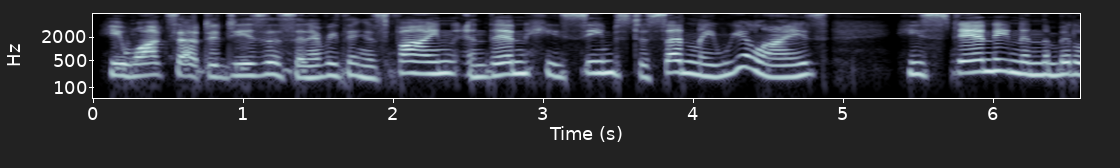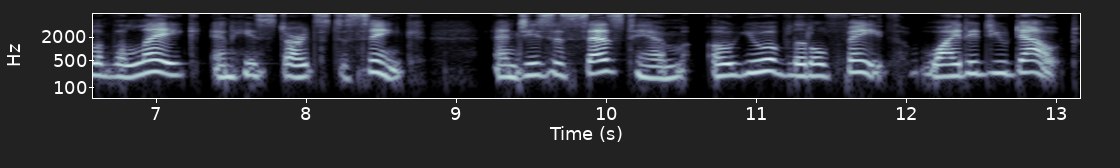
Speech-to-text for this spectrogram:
he walks out to Jesus and everything is fine, and then he seems to suddenly realize he's standing in the middle of the lake and he starts to sink. And Jesus says to him, Oh, you of little faith, why did you doubt?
